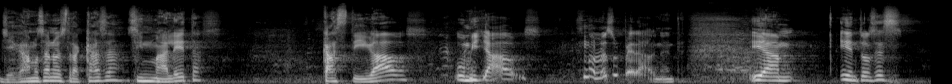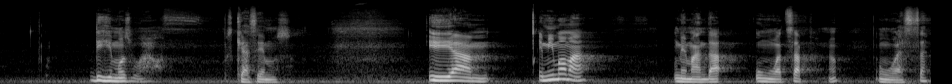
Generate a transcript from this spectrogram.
llegamos a nuestra casa sin maletas, castigados, humillados. No lo he superado. ¿no? Y, y entonces dijimos, wow, pues ¿qué hacemos? Y, mi mamá me manda un WhatsApp, ¿no? Un WhatsApp.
